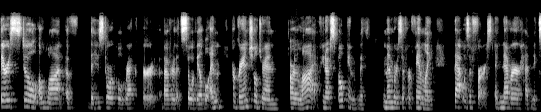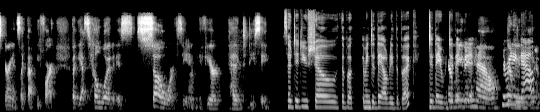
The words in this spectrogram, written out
there is still a lot of the historical record about her that's so available. And her grandchildren are alive. You know, I've spoken with members of her family that was a first. I've never had an experience like that before. But yes, Hillwood is so worth seeing if you're heading to DC. So did you show the book? I mean, did they all read the book? Did they? They're did they reading read now? They're, They're reading, reading, now. now.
